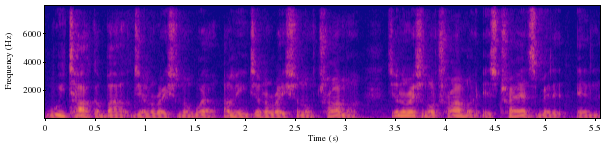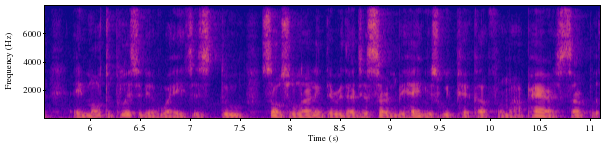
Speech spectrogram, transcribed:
we talk about generational wealth i mean generational trauma Generational trauma is transmitted in a multiplicity of ways. It's through social learning theory. There are just certain behaviors we pick up from our parents simply,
